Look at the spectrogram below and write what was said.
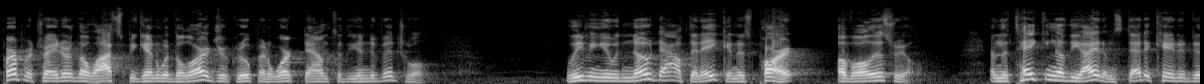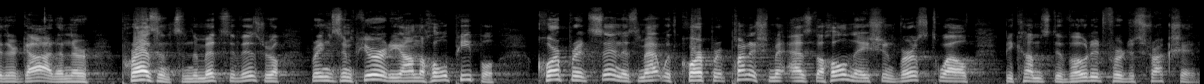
perpetrator, the lots begin with the larger group and work down to the individual, leaving you with no doubt that Achan is part of all Israel. And the taking of the items dedicated to their God and their presence in the midst of Israel brings impurity on the whole people. Corporate sin is met with corporate punishment as the whole nation, verse 12, becomes devoted for destruction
